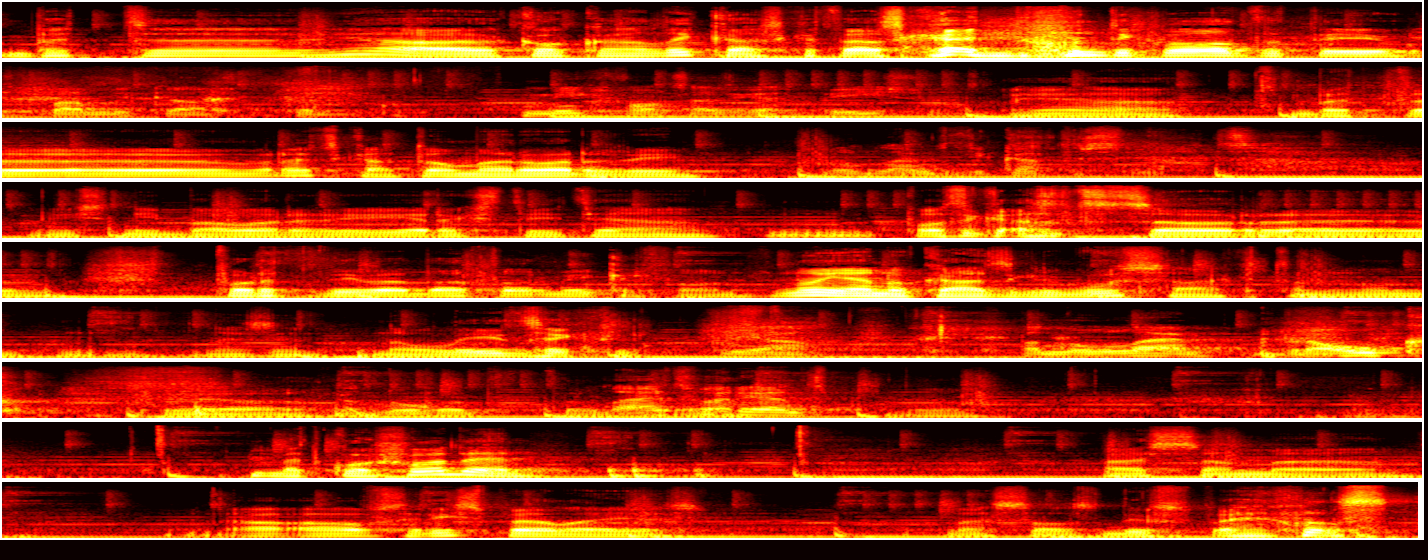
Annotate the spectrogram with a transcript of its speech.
bet eh, jā, kaut kā likās, ka tā skaņa nav tik kvalitatīva. vispār likās, ka mikrofons aizgāja pīsu. Jā, bet uh, redz, kā tomēr var arī. Problēmas tika atrisināts. Īstenībā var arī ierakstīt jā, podkāstu caur uh, portatīvā datora mikrofonu. Nu, ja nu kāds grib uzsākt, tad, nu, nezinu, nav līdzekļu. Jā, pa nulēm brauk. Jā, Tad, nu, tad- tad, lēts jā. variants. Bet ko šodien? Esam, uh, Alfs ir izspēlējies. Vesels divas spēles.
